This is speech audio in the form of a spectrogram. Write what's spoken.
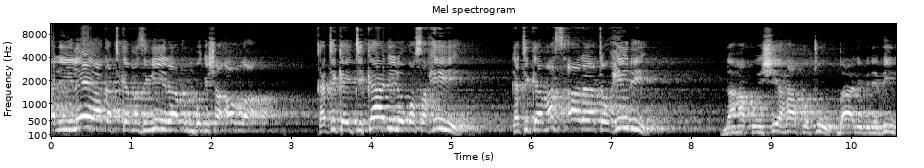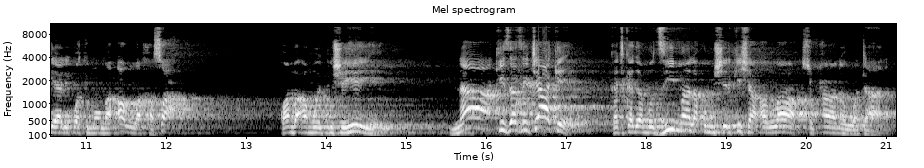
aliilea katika mazingira ya kumpokesha Allah katika itikadi iliyokuwa sahihi katika masala ya tauhidi. Na hakuishia hapo tu bali vile vile alikuwa akimwomba Allah hasa kwamba amwepushe yeye na kizazi chake katika jambo zima la kumshirikisha Allah subhanahu wa ta'ala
